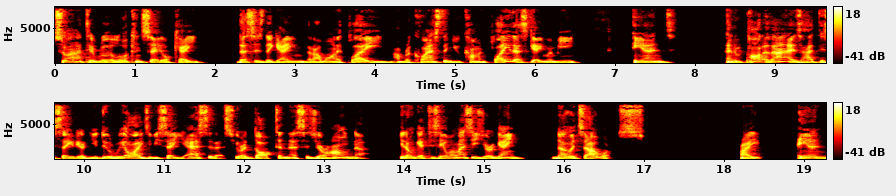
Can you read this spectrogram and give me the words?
So I had to really look and say, okay, this is the game that I want to play. I'm requesting you come and play this game with me. And and part of that is I had to say there, you do realize if you say yes to this, you're adopting this as your own. You don't get to say, well, this is your game. No, it's ours. Right. And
